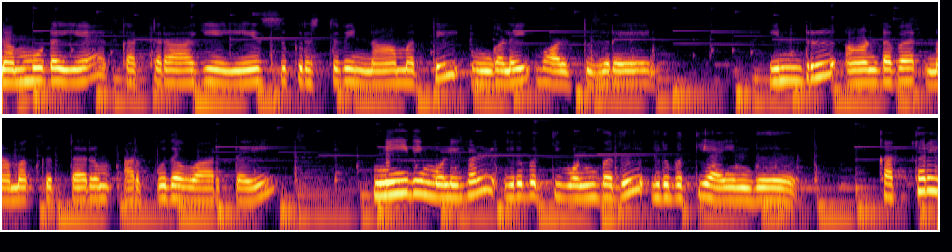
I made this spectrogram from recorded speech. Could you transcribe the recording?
நம்முடைய கர்த்தராகிய இயேசு கிறிஸ்துவின் நாமத்தில் உங்களை வாழ்த்துகிறேன். இன்று ஆண்டவர் நமக்கு தரும் அற்புத வார்த்தை நீதிமொழிகள் இருபத்தி ஒன்பது இருபத்தி ஐந்து. கத்தரை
